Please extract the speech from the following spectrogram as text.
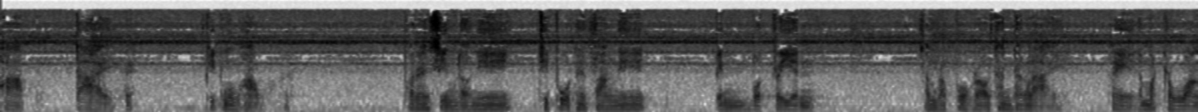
ภาพตาย พิษงูเห่า เพราะนั้นสิ่งเหล่านี้ที่พูดให้ฟังนี้เป็นบทเรียนสำหรับพวกเราท่านทั้งหลาย ให้ระมัดระวัง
